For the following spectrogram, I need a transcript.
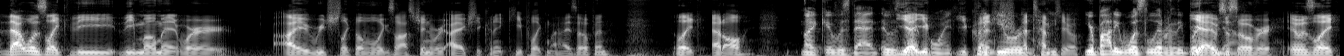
that was like the the moment where I reached like the level of exhaustion where I actually couldn't keep like my eyes open, like at all. Like it was that. It was Yeah, that you- point. you couldn't like you were, attempt to. Your body was literally breaking yeah, it was just over. It was like,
